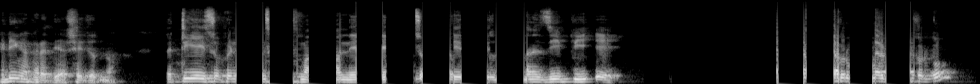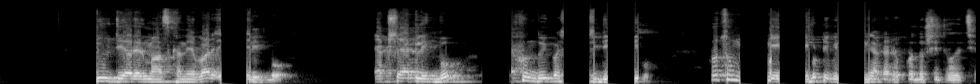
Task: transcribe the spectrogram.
হেডিং আকারে দেওয়া সেই জন্য টি এইচ ওপেন মানে জিপিএ করব। দুই টিয়ার এর মাঝখানে এবার লিখব। একশো এক লিখব। এখন দুই পাশে প্রথম টেবিল আকারে প্রদর্শিত হয়েছে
